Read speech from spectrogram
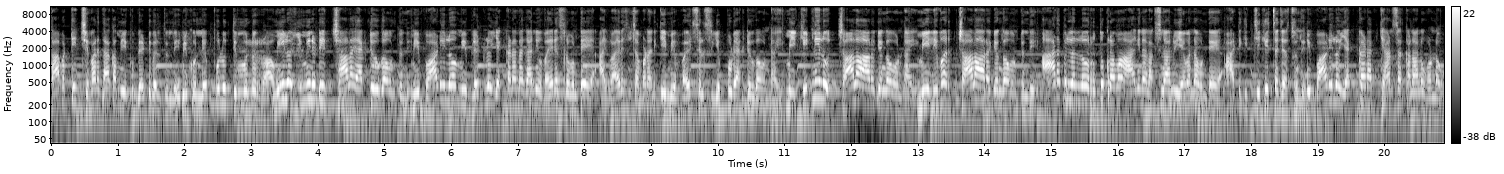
కాబట్టి చివరి దాకా మీకు బ్లడ్ వెళ్తుంది. మీకు నొప్పులు తిమ్ముళ్ళు రావు. మీలో ఇమ్యూనిటీ చాలా యాక్టివ్గా ఉంటుంది. మీ బాడీలో మీ బ్లడ్లో ఎక్కడైనా గానీ వైరస్లు ఉంటే ఆ వైరస్ చంపడానికి మీ వైట్ సెల్స్ ఎప్పుడు యాక్టివ్గా ఉంటాయి. మీ కిడ్నీలు చాలా ఆరోగ్యంగా ఉంటాయి. మీ లివర్ చాలా ఆరోగ్యంగా ఉంటుంది. ఆడపిల్లల్లో ఋతుక్రమ ఆగిన లక్షణాలు ఏమన్నా ఉంటే వాటికి చికిత్స చేస్తుంది మీ బాడీలో ఎక్కడ క్యాన్సర్ కణాలు ఉండవు.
